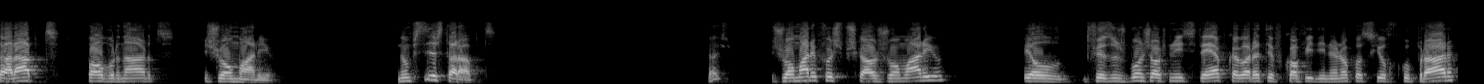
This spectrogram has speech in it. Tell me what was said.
Tarapte, Paulo Bernardo, João Mário. Não precisas estar apto. Pois. João Mário foste buscar o João Mário. Ele fez uns bons jogos no início da época, agora teve Covid e ainda não conseguiu recuperar.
